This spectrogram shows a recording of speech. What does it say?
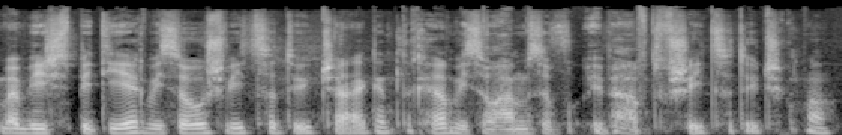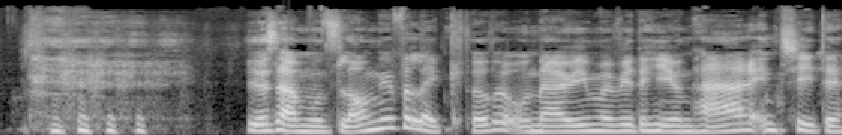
Wie ist es bei dir? Wieso Schweizerdeutsch eigentlich? Ja, wieso haben auf- überhaupt auf Schweizerdeutsch gemacht? Ja, das haben wir uns lange überlegt, oder? Und auch immer wieder hier und her entschieden.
